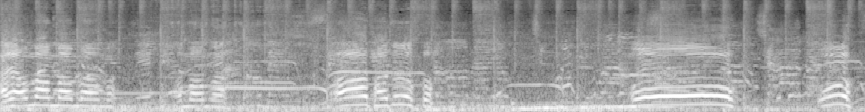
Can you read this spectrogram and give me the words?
아니야, 엄마, 엄마, 엄마, 엄마. 엄마, 엄마. 아, 다 터졌어. 오! 오!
